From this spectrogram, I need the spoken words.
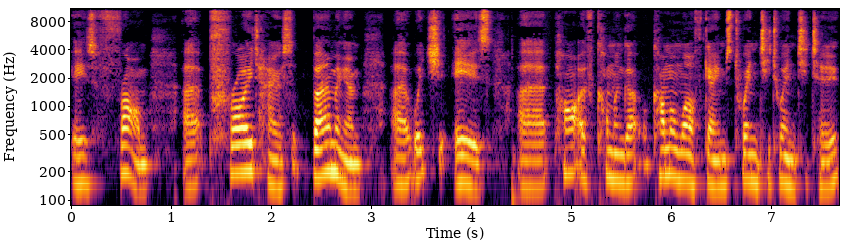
is from uh, Pride House, Birmingham, uh, which is uh, part of Common- Commonwealth Games 2022.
